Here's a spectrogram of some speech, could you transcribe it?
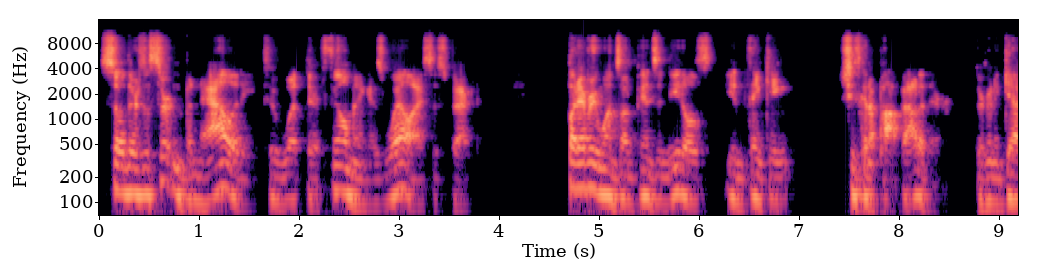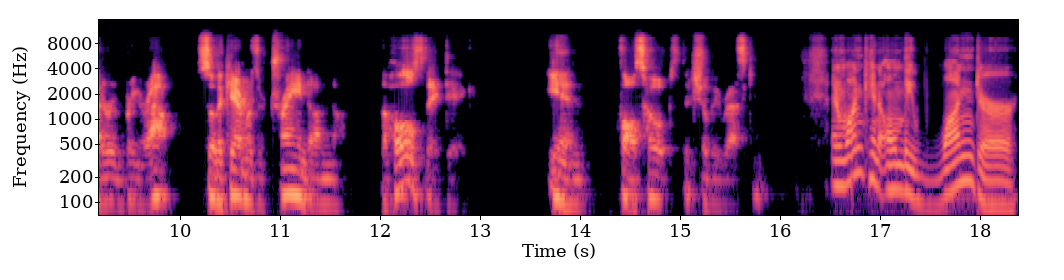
So there's a certain banality to what they're filming as well, I suspect. But everyone's on pins and needles in thinking she's going to pop out of there. They're going to get her and bring her out. So the cameras are trained on the, the holes they dig in false hopes that she'll be rescued. And one can only wonder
